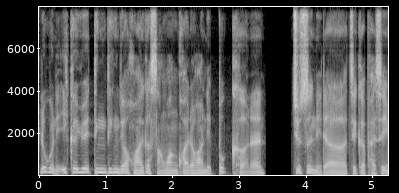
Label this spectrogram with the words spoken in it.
如果你一个月定定就要花一个三万块的话，你不可能就是你的这个 passive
